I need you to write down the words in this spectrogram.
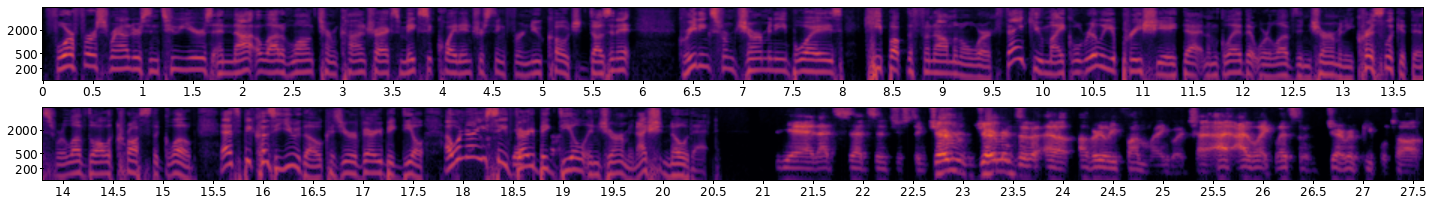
Four first rounders in two years and not a lot of long term contracts makes it quite interesting for a new coach, doesn't it? Greetings from Germany, boys. Keep up the phenomenal work. Thank you, Michael. Really appreciate that, and I'm glad that we're loved in Germany. Chris, look at this. We're loved all across the globe. That's because of you, though, because you're a very big deal. I wonder how you say very big deal in German. I should know that. Yeah, that's that's interesting. German German's a, a, a really fun language. I, I, I like listening to German people talk.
